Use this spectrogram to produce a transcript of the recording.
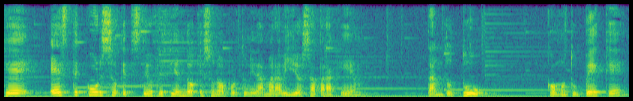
que este curso que te estoy ofreciendo es una oportunidad maravillosa para que tanto tú como tu peque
